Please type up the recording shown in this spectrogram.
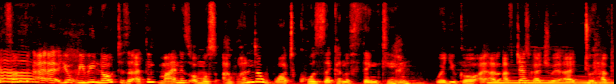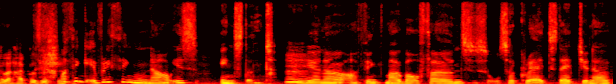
It's something I, I, you, we, we notice it. I think mine is almost. I wonder what causes that kind of thinking where you go. I, I, I've just graduated. I do have to have that high position. I think everything now is instant. You know, I think mobile phones also creates that, you know,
